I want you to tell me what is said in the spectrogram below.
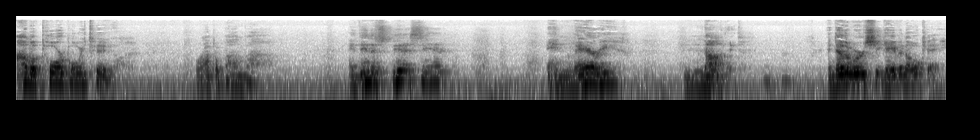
I'm a poor boy too. Rapabamba. And then, the, then it said, and Mary nodded. In other words, she gave an okay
